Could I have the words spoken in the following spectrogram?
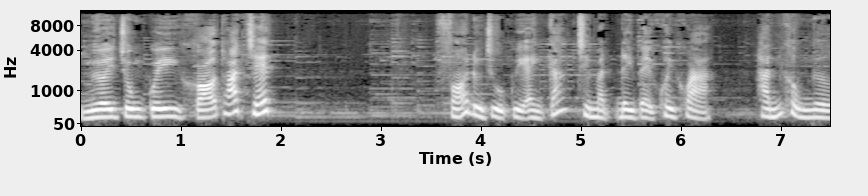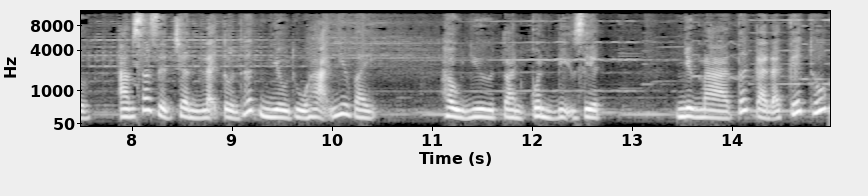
Người trung quy khó thoát chết. Phó đường chủ quỷ ảnh các trên mặt đầy vẻ khuây khỏa. Hắn không ngờ ám sát diệt Trần lại tổn thất nhiều thù hạ như vậy. Hầu như toàn quân bị diệt. Nhưng mà tất cả đã kết thúc.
